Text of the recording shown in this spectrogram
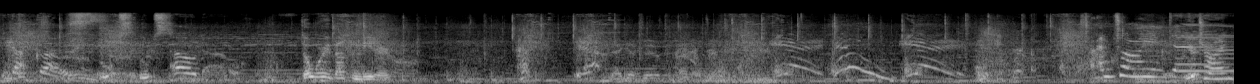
You got close. Oops, oops. Oh no. Don't worry about the meter. Negative. I'm trying to. You're trying.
